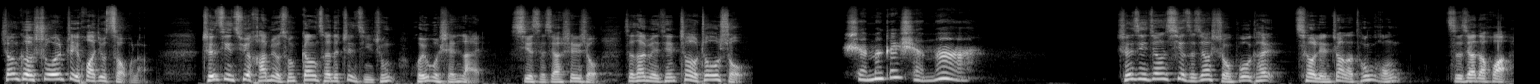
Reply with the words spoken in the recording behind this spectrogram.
张克说完这话就走了，陈信却还没有从刚才的震惊中回过神来。谢子佳伸手在他面前招招手：“什么跟什么？”陈信将谢子佳手拨开，俏脸涨得通红。子佳的话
